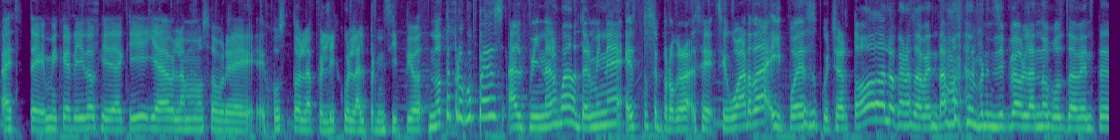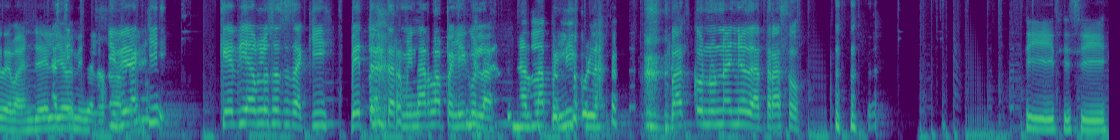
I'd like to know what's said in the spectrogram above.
este, mi querido Hideaki, ya hablamos sobre justo la película al principio. No te preocupes, al final cuando termine esto se, se, se, guarda y puedes escuchar todo lo que nos aventamos al principio hablando justamente de Evangelion y de los... Hideaki, ¿qué diablos haces aquí? Vete a terminar la película. terminar la película. Vas con un año de atraso. Sí, sí, sí.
